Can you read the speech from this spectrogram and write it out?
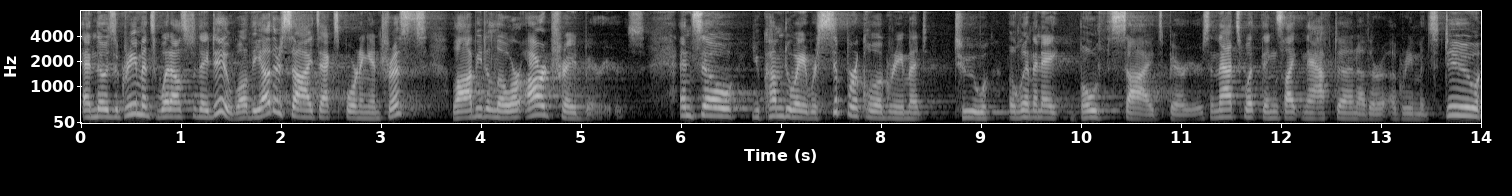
And those agreements, what else do they do? Well, the other side's exporting interests lobby to lower our trade barriers. And so you come to a reciprocal agreement to eliminate both sides' barriers. And that's what things like NAFTA and other agreements do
